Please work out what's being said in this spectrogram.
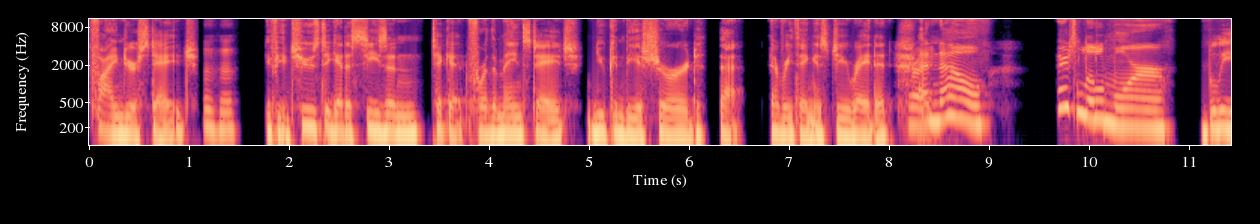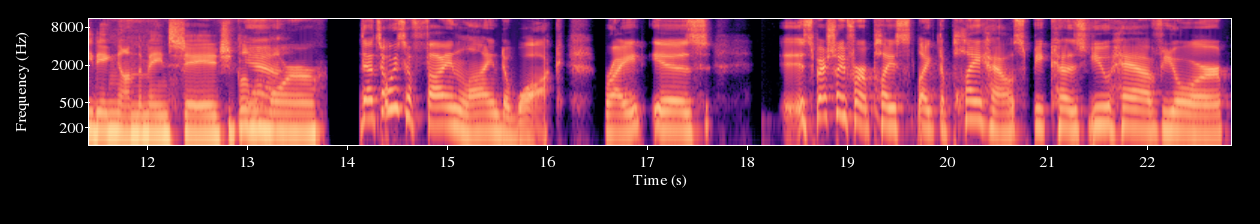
Find your stage. hmm If you choose to get a season ticket for the main stage, you can be assured that everything is G rated. Right. And now there's a little more bleeding on the main stage, a little Yeah. more. that's always a fine line to walk, right? Is especially for a place like the Playhouse because you have your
